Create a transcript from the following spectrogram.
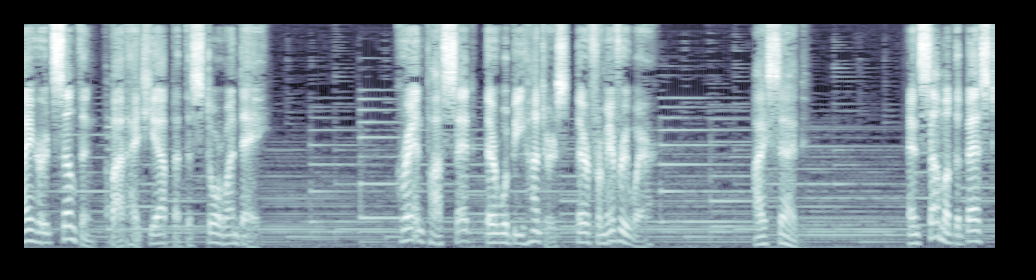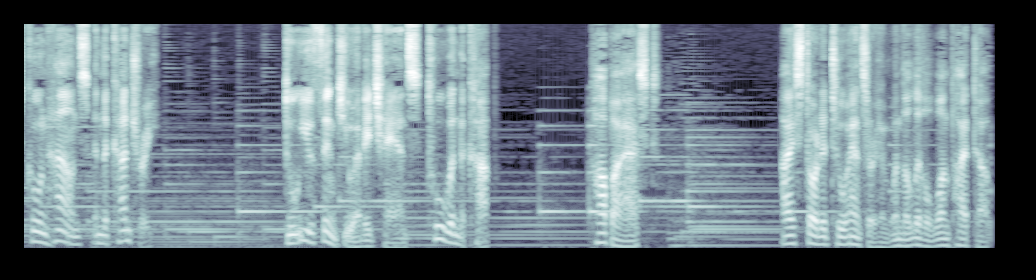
I heard something about IT up at the store one day. Grandpa said there would be hunters there from everywhere. I said. And some of the best coon hounds in the country. Do you think you have a chance to win the cup? Papa asked. I started to answer him when the little one piped up.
